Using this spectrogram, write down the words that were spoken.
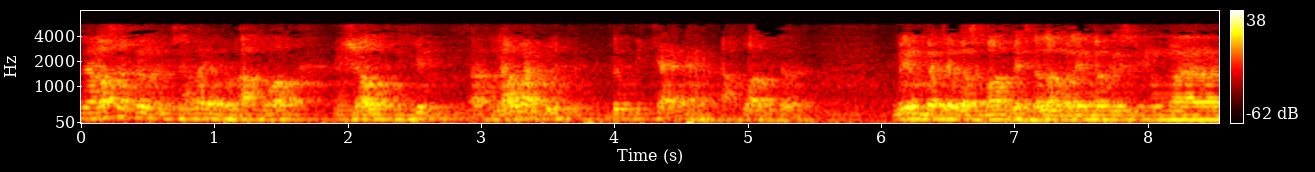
Saya rasa kalau cara yang berakhlak, insya Allah mungkin uh, lawan boleh tertikatkan akhlak kita. Boleh membaca basmalah biasalah, melembabkan senyuman,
